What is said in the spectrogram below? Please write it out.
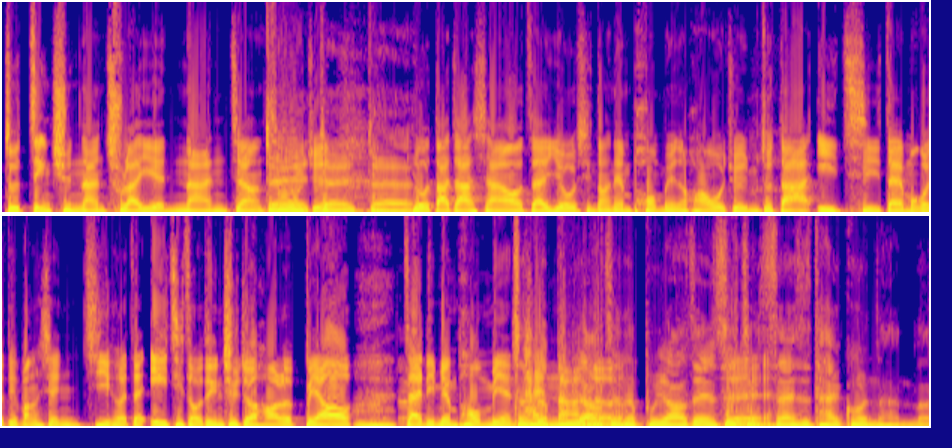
就进去难，出来也难，这样子。所以我觉得，对对，如果大家想要在游行当天碰面的话，我觉得你们就大家一起在某个地方先集合，再一起走进去就好了，不要在里面碰面，太难了。真的不要，真的不要，这件事情实在是太困难了。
